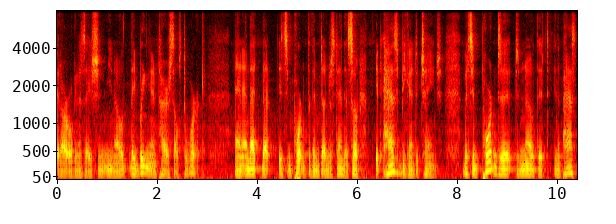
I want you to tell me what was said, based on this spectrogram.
at our organization, you know, they bring their entire selves to work. And, and that, that it's important for them to understand that. So it has begun to change. But it's important to, to note that in the past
